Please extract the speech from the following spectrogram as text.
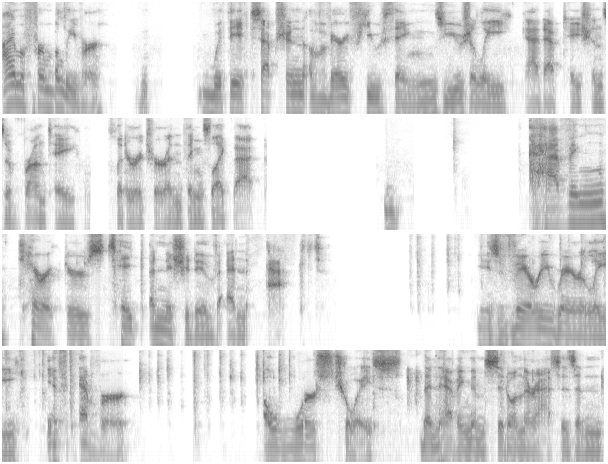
i'm a firm believer with the exception of very few things, usually adaptations of Bronte literature and things like that. Having characters take initiative and act is very rarely, if ever, a worse choice than having them sit on their asses and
